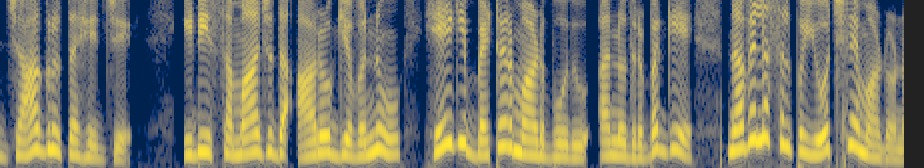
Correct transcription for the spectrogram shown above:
ಜಾಗೃತ ಹೆಜ್ಜೆ ಇಡೀ ಸಮಾಜದ ಆರೋಗ್ಯವನ್ನು ಹೇಗೆ ಬೆಟರ್ ಮಾಡಬಹುದು ಅನ್ನೋದ್ರ ಬಗ್ಗೆ ನಾವೆಲ್ಲ ಸ್ವಲ್ಪ ಯೋಚನೆ ಮಾಡೋಣ.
